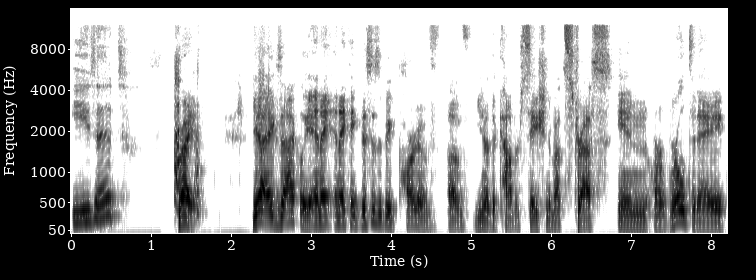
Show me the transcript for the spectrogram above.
ease it. right. Yeah, exactly. And I and I think this is a big part of of you know the conversation about stress in our world today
